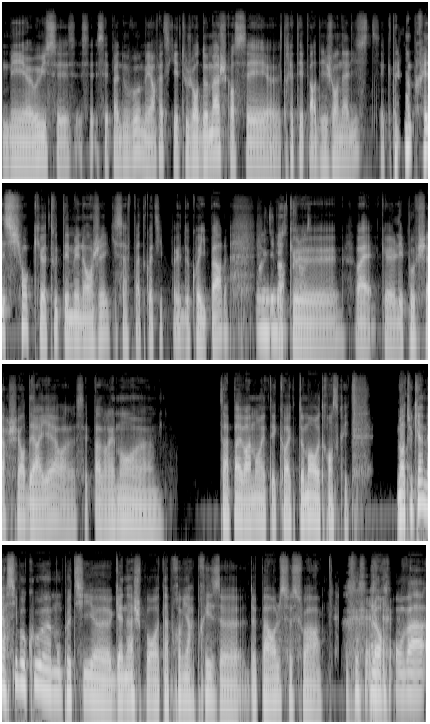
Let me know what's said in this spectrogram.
mais oui, oui, c'est c'est- c'est pas nouveau. Mais en fait, ce qui est toujours dommage quand c'est traité par des journalistes, c'est que tu as l'impression que tout est mélangé, qu'ils savent pas de quoi, ils- de quoi ils parlent. Et que, crades. le- ouais, que les pauvres chercheurs derrière, c'est pas vraiment, ça n'a pas vraiment été correctement retranscrit. Mais en tout cas, merci beaucoup, euh, mon petit euh, Ganache, pour ta première prise euh, de parole ce soir. Alors, on va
